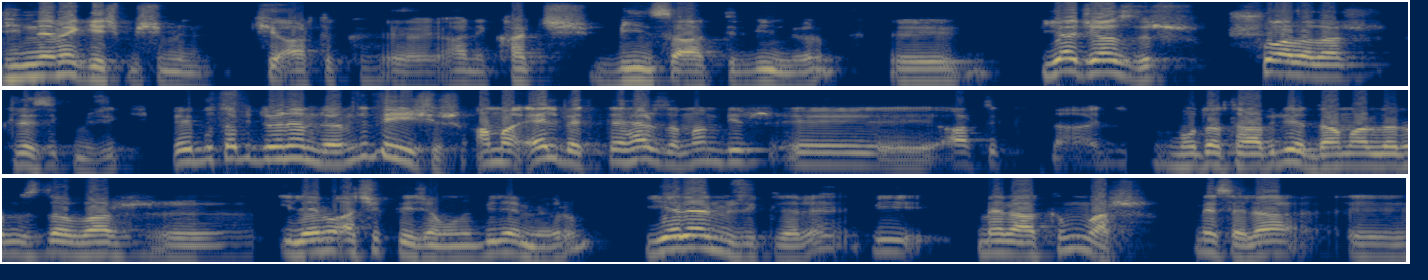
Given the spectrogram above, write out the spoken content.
dinleme geçmişimin ki artık e, hani kaç bin saattir bilmiyorum. E, ya cazdır, şu aralar klasik müzik ve bu tabii dönem dönemde değişir. Ama elbette her zaman bir e, artık moda tabiriyle damarlarımızda var. E, ile mi açıklayacağım onu bilemiyorum. Yerel müziklere bir merakım var. Mesela e,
